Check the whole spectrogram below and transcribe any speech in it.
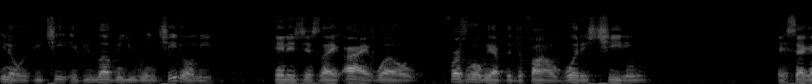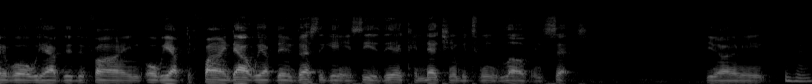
you know if you cheat if you love me you wouldn't cheat on me and it's just like all right well first of all we have to define what is cheating and second of all, we have to define, or we have to find out, we have to investigate and see is there a connection between love and sex. You know what I mean? Mhm.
